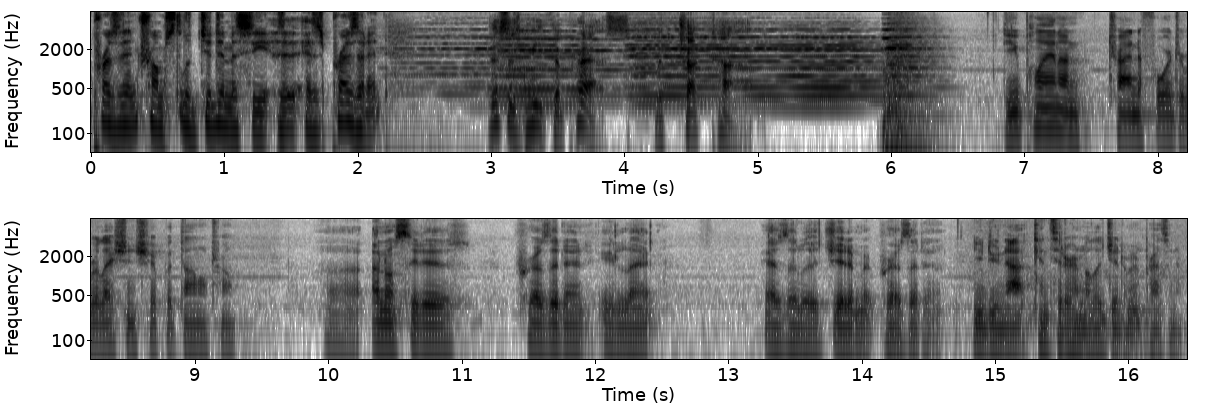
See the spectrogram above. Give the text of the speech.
President Trump's legitimacy as, as president. This is Meet the Press with Chuck Todd. Do you plan on trying to forge a relationship with Donald Trump? Uh, I don't see this president elect as a legitimate president. You do not consider him a legitimate president.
